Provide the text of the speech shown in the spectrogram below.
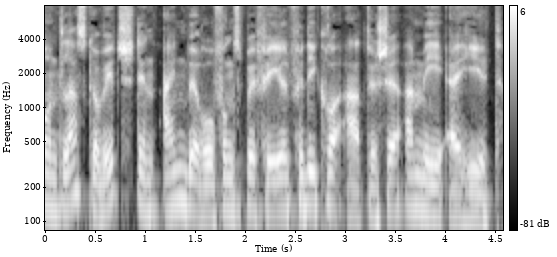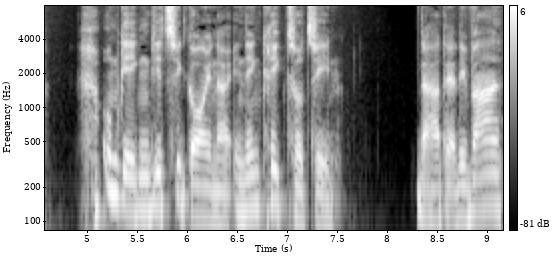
und Laskovic den Einberufungsbefehl für die kroatische Armee erhielt, um gegen die Zigeuner in den Krieg zu ziehen. Da hatte er die Wahl,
